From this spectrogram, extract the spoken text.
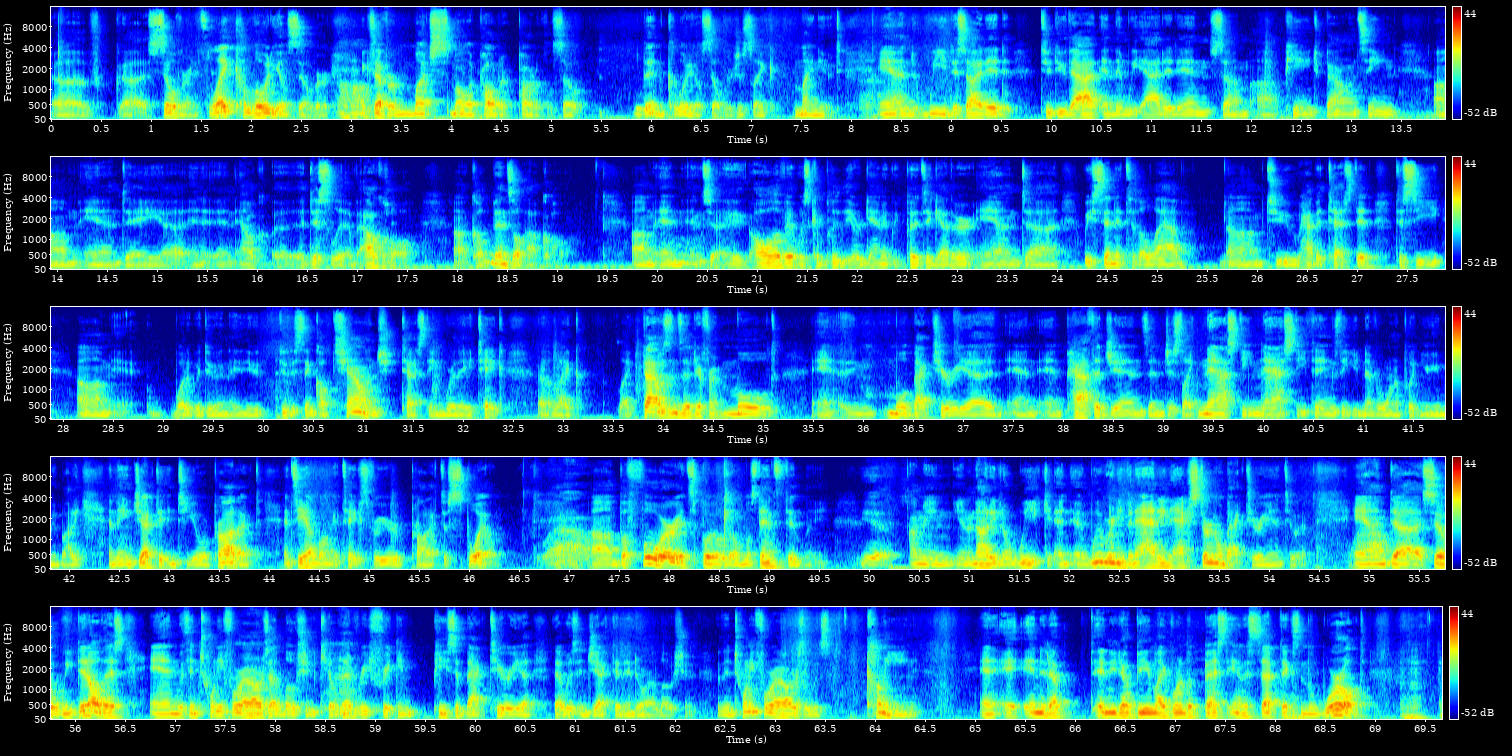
of uh, silver, and it's like colloidal silver, Uh-huh. except for much smaller part- particles. So than colloidal silver, just like minute. And we decided to do that, and then we added in some uh, pH balancing um, and a uh, an, an al- a distillate of alcohol uh, called benzyl alcohol. Um, and and so uh, all of it was completely organic. We put it together and uh, we sent it to the lab um, to have it tested to see um, what it would do. And they do, do this thing called challenge testing, where they take uh, like like thousands of different mold and mold bacteria and, and, and pathogens and just like nasty, nasty things that you'd never want to put in your human body, and they inject it into your product and see how long it takes for your product to spoil. Wow. Um, before it spoiled almost instantly. yeah. I mean, you know, not even a week, and, and we weren't even adding external bacteria into it. And uh, so we did all this, and within 24 hours, our lotion killed every freaking piece of bacteria that was injected into our lotion. Within 24 hours, it was clean, and it ended up ended up being like one of the best antiseptics in the world.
